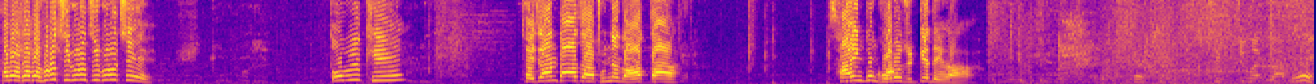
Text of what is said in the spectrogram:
잡아 잡아 그렇지 그렇지 그렇지 더블킬 자 이제 한타 하자 존나 나왔다 4인공 걸어줄게 내가. 오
